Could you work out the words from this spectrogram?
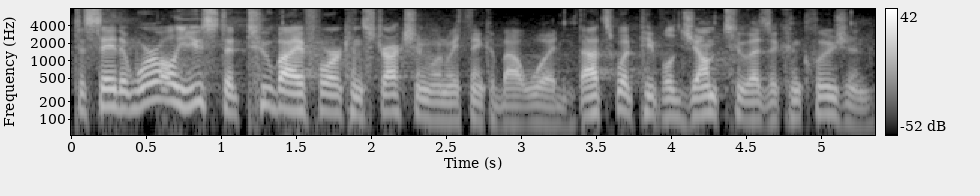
to say that we're all used to two by four construction when we think about wood. That's what people jump to as a conclusion.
